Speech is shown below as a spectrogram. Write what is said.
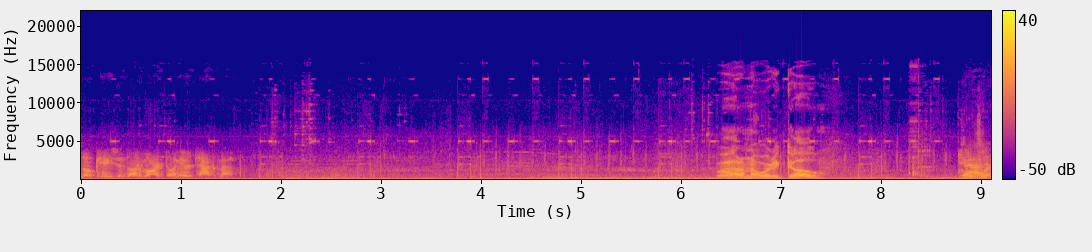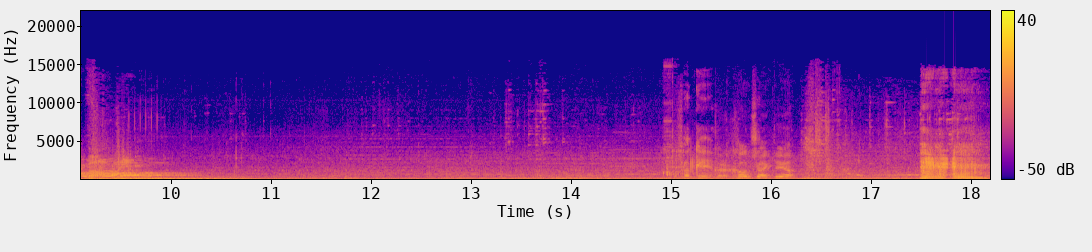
Locations are marked on your attack map. Well, I don't know where to go. Gas. Fuck it. Got a contract there.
